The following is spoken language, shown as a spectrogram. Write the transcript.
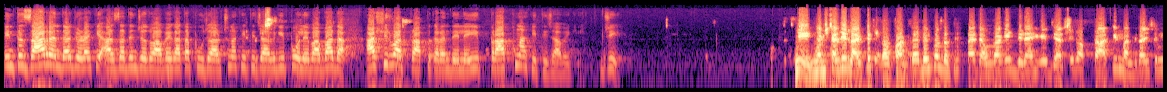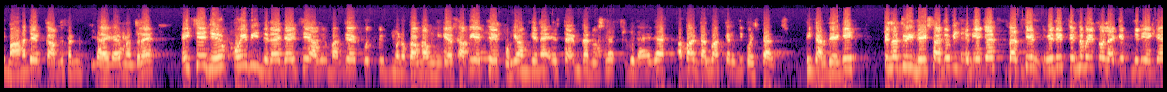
ਇੰਤਜ਼ਾਰ ਰਹਿੰਦਾ ਜਿਹੜਾ ਕਿ ਅੱਜ ਦਾ ਦਿਨ ਜਦੋਂ ਆਵੇਗਾ ਤਾਂ ਪੂਜਾ ਅਰਚਨਾ ਕੀਤੀ ਜਾਵੇਗੀ ਭੋਲੇ ਬਾਬਾ ਦਾ ਆਸ਼ੀਰਵਾਦ ਪ੍ਰਾਪਤ ਕਰਨ ਦੇ ਲਈ ਪ੍ਰਾਰਥਨਾ ਕੀਤੀ ਜਾਵੇਗੀ। ਜੀ। ਜੀ ਨਮਸਕਾਰ ਜੀ ਲਾਈਵ ਤੇ ਪਹੁੰਚਦਾ ਬਿਲਕੁਲ ਦੱਸਣਾ ਚਾਹੂੰਗਾ ਕਿ ਜਿਹੜਾ ਹੈਗੇ ਜਰਸੀ ਦਾ ਪ੍ਰਾਚੀਨ ਮੰਦਿਰ ਹੈ, ਸ਼੍ਰੀ ਮਹਾਦੇਵ ਕਾਬਲ ਸੰਗ ਜਿਹੜਾ ਹੈਗਾ ਮੰਦਿਰ ਹੈ। ਇੱਥੇ ਜੇ ਕੋਈ ਵੀ ਜਿਹੜਾ ਹੈਗਾ, ਇੱਥੇ ਆਵੇ ਬੰਦੇ ਕੋਈ ਮਨੋਕਾਮਨਾ ਹੁੰਦੀ ਹੈ, ਸਭ ਇੱਥੇ ਪੂਰੀਆਂ ਹੁੰਦੀਆਂ ਨੇ। ਇਸ ਟਾਈਮ ਦਾ ਦੂਸਰਾ ਜਿਹੜਾ ਹੈਗਾ, ਆਪਾਂ ਗੱਲਬਾਤ ਕਰਨ ਦੀ ਕੋਸ਼ਿਸ਼ ਕਰ, ਵੀ ਕਰਦੇ ਹੈਗੇ। ਪਹਿਲਾਂ ਤੁਸੀਂ ਦੇਖ ਸਕਦੇ ਹੋ ਵੀ ਜਿਹੜੀ ਹੈਗਾ ਤੜਕੇ ਸਵੇਰੇ 3 ਵਜੇ ਤੋਂ ਲੈ ਕੇ ਜਿਹੜੀ ਹੈਗਾ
